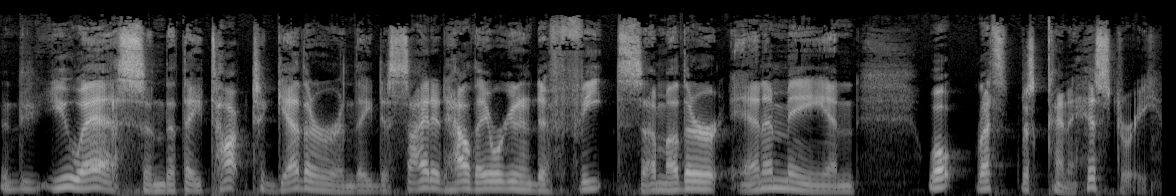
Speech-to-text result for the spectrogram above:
the US and that they talked together and they decided how they were going to defeat some other enemy. And, well, that's just kind of history.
